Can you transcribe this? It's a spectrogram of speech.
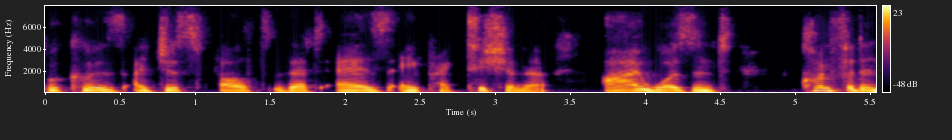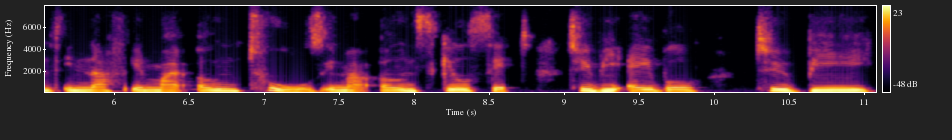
because I just felt that as a practitioner, I wasn't confident enough in my own tools, in my own skill set to be able to be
